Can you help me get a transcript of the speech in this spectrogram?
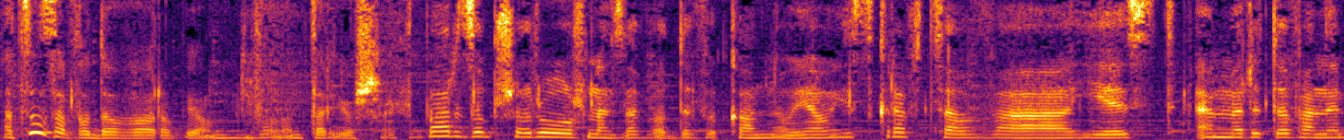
A co zawodowo robią wolontariusze? Bardzo przeróżne zawody wykonują. Jest krawcowa, jest emerytowany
